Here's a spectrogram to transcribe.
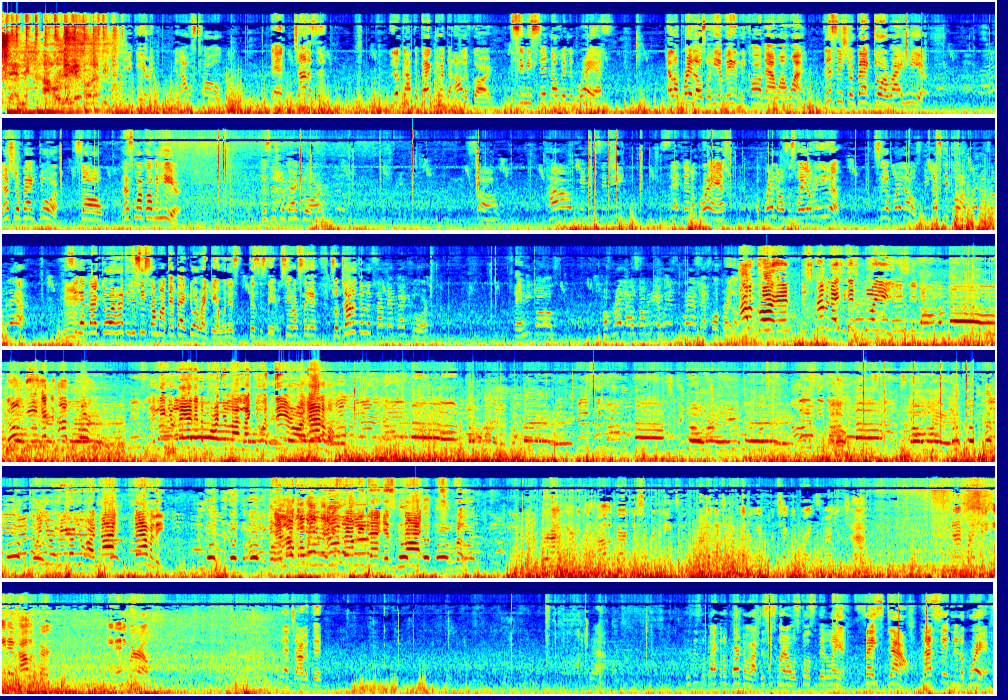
Nation. I'm only here for the people. And I was told that Jonathan looked out the back door at the Olive Garden to see me sitting over in the grass at Obrelos when he immediately called 911. This is your back door right here. That's your back door. So let's walk over here. This is your back door. How can you see me sitting in the grass? Obrelos is way over here. See Obrelos. Keep- Let's keep going. Obrelos over there. Hmm. See that back door? How can you see something out that back door right there when it's, this is there? You see what I'm saying? So Jonathan looks out that back door and he goes, "A Obrelos over here. Where's the grass at for Obrelos? Olive Garden discriminates against employees. Don't eat at the Olive Garden. They leave you laying in the parking lot like you a deer or an animal. Hello. When you're here, you are not family. Their logo when you here you're family, that is not true. We're out here because Olive Garden discriminates and violates your federally protected rights on your job. We do not want you to eat at Olive Garden. Eat anywhere else. Yeah, Jonathan. Yeah. This is the back of the parking lot. This is where I was supposed to be laying. Face down, not sitting in the grass.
